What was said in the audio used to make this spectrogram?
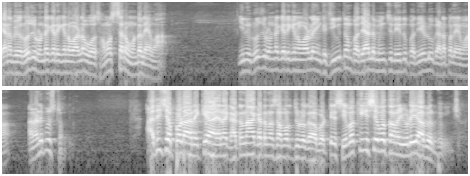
ఎనభై రోజులు ఉండగలిగిన వాళ్ళం ఓ సంవత్సరం ఉండలేమా? ఇన్ని రోజులు ఉండగలిగిన వాళ్ళం ఇంక జీవితం పదేళ్ళ మించి లేదు పదేళ్ళు గడపలేమా? అని అనిపిస్తుంది. అది చెప్పడానికి ఆయన ఘటనాఘటన సమర్థుడు కాబట్టి శివకేశవ తనయుడే ఆవిర్భవించాడు.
